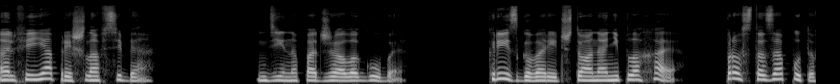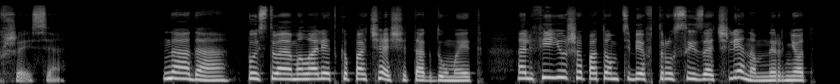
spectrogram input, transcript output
Альфия пришла в себя. Дина поджала губы. Крис говорит, что она неплохая, просто запутавшаяся. «Да-да, пусть твоя малолетка почаще так думает. Альфиюша потом тебе в трусы за членом нырнет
